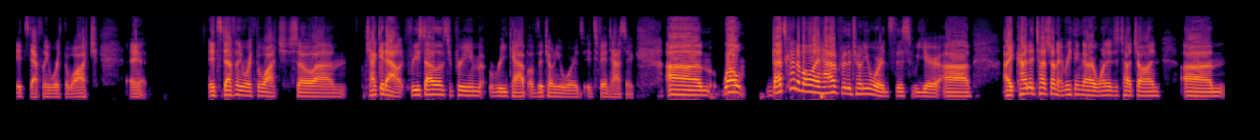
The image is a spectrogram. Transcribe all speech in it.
It's definitely worth the watch. And it's definitely worth the watch. So um, check it out. Freestyle Love Supreme recap of the Tony Awards. It's fantastic. Um, well, that's kind of all I have for the Tony Awards this year. Uh, I kind of touched on everything that I wanted to touch on. Um,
